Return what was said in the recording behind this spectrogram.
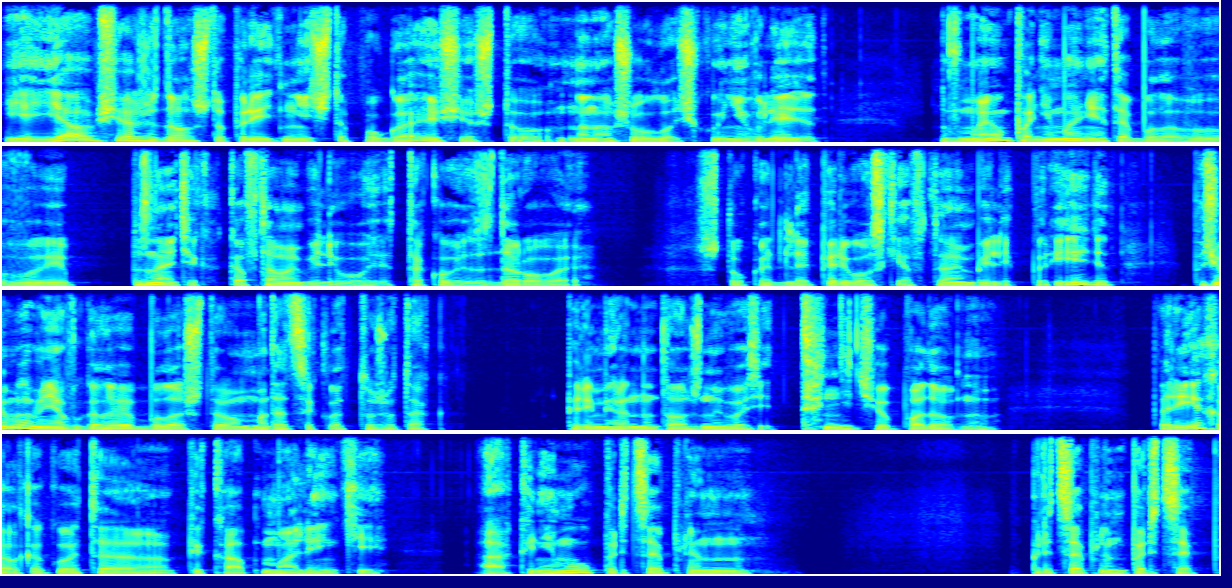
Я, я вообще ожидал, что приедет нечто пугающее, что на нашу улочку не влезет. В моем понимании это было... Вы, знаете, как автомобили возят. Такое здоровая штука для перевозки автомобилей приедет. Почему-то у меня в голове было, что мотоциклы тоже так примерно должны возить. Да ничего подобного. Приехал какой-то пикап маленький, а к нему прицеплен, прицеплен прицеп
